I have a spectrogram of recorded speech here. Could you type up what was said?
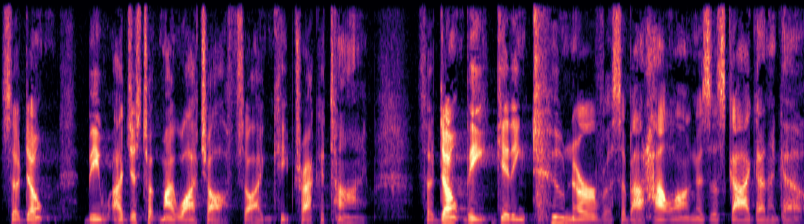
So don't be, I just took my watch off so I can keep track of time. So don't be getting too nervous about how long is this guy going to go.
